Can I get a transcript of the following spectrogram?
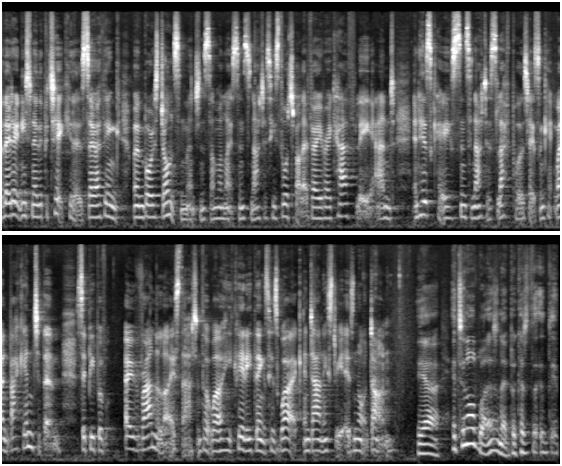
But they don't need to know the particulars. So I think when Boris Johnson mentions someone like Cincinnatus, he's thought about that very, very carefully. And in his case, Cincinnatus left politics and came, went back into them. So people have overanalyzed that and thought, well, he clearly thinks his work in Downing Street is not done. Yeah, it's an odd one, isn't it? Because the, the,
